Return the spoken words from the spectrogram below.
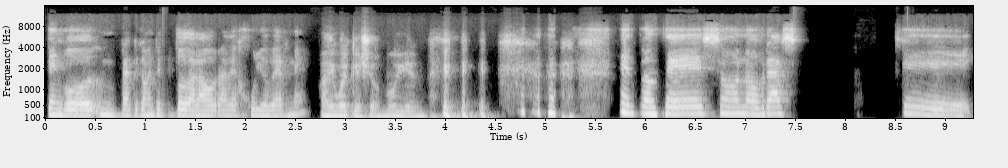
tengo prácticamente toda la obra de Julio Verne. Ah, igual que yo, muy bien. Entonces son obras que,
